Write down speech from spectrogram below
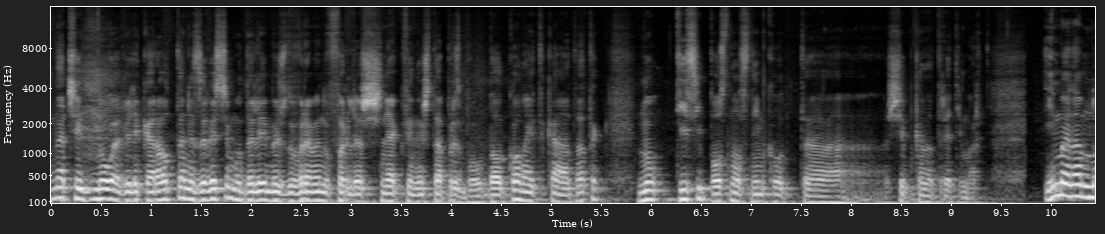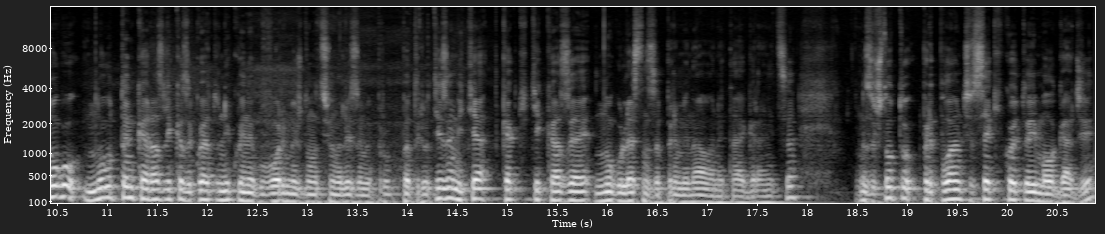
значи, много е велика работа, независимо дали междувременно фърляш някакви неща през балкона и така нататък, но ти си поснал снимка от а, шипка на 3 март. Има една много, много тънка разлика, за която никой не говори между национализъм и патриотизъм и тя, както ти каза, е много лесна за преминаване тая граница, защото предполагам, че всеки, който е имал гадже,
